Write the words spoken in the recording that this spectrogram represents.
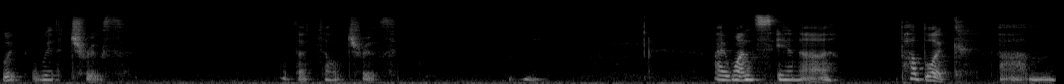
with, with truth, with the felt truth. Hmm. I once, in a public um,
